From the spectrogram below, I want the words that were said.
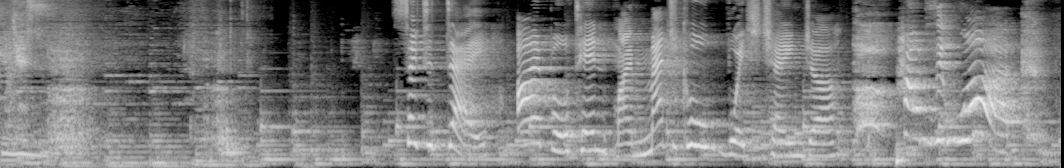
Yes. So today, I brought in my magical voice changer. How does it work?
